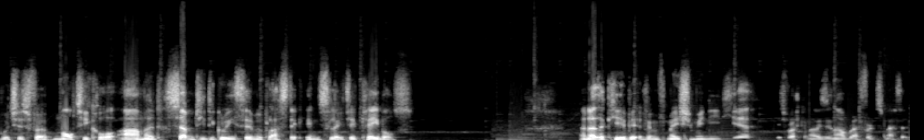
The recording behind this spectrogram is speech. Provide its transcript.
which is for multi-core armoured 70 degree thermoplastic insulated cables. Another key bit of information we need here is recognising our reference method,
